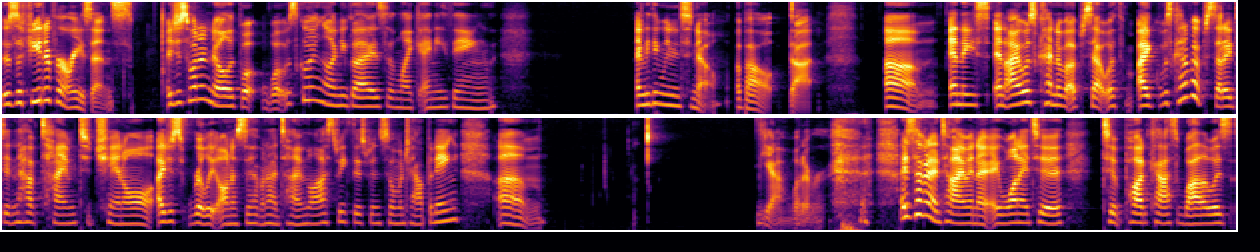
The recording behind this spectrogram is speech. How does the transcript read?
there's a few different reasons. I just want to know like what what was going on you guys and like anything anything we need to know about that. Um and they and I was kind of upset with I was kind of upset I didn't have time to channel. I just really honestly haven't had time the last week. There's been so much happening. Um yeah, whatever. I just haven't had time and I, I wanted to to podcast while I was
